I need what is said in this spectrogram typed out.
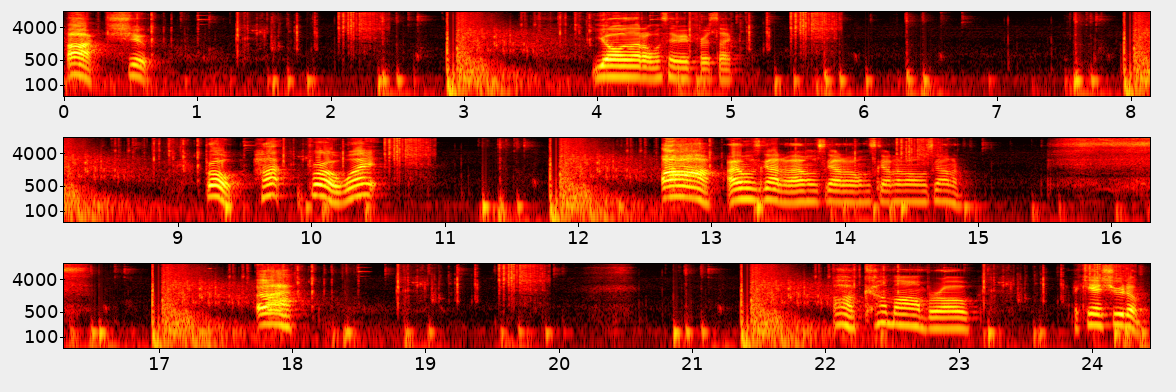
Ah, shoot. Yo, that almost hit me for a sec. Bro, hot, bro, what? Ah, I almost got him, I almost got him, I almost got him, I almost got him. Ah. Oh, come on, bro. I can't shoot him.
